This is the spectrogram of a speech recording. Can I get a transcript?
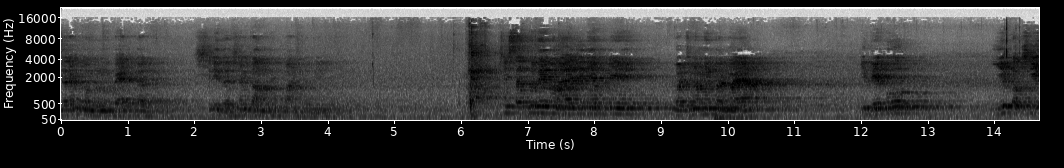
चरण कमल में बैठकर श्री दर्शन का अमृत पान करने लगे। श्री सदगुरुदेव महाराज जी ने अपने वचनों में फरमाया कि देखो, ये पक्षी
